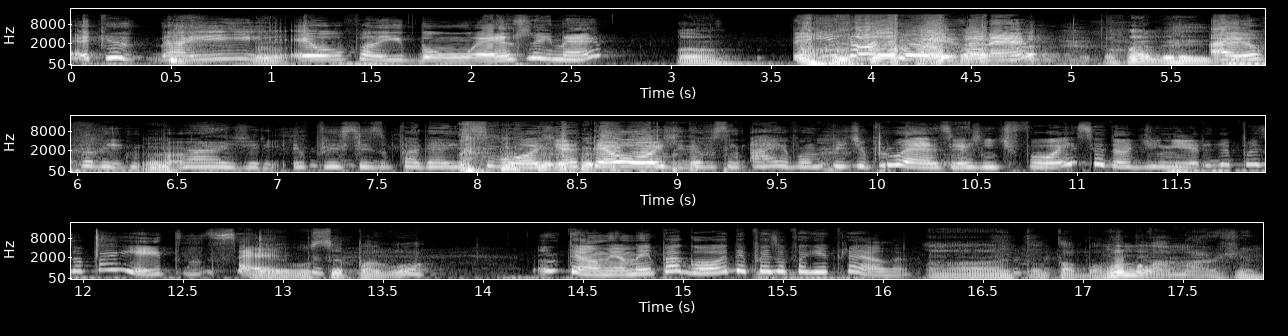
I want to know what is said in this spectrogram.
É que daí eu falei, bom, Wesley, né? Ah, Tem aquela coisa, né? olha aí. Aí eu falei, Marjorie, eu preciso pagar isso hoje, até hoje. Daí eu falei assim, ai, vamos pedir pro Wesley. A gente foi, você deu dinheiro e depois eu paguei, tudo É, certo. você pagou? Então, minha mãe pagou e depois eu paguei pra ela. Ah, então tá bom. Vamos lá, Marjorie.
